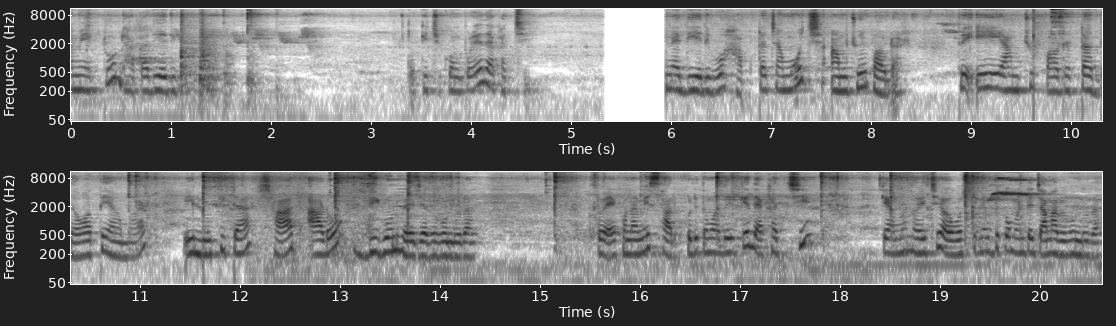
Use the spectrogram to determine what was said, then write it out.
আমি একটু ঢাকা দিয়ে দিব তো কিছুক্ষণ পরে দেখাচ্ছি। এখানে দিয়ে দিব হাফটা চামচ আমচুর পাউডার। তো এই আমচুর পাউডারটা দেওয়াতে আমার এই লুচিটা স্বাদ আরও দ্বিগুণ হয়ে যাবে বন্ধুরা। তো এখন আমি সার্ভ করে তোমাদেরকে, দেখাচ্ছি কেমন হয়েছে। অবশ্যই কিন্তু কমেন্টে জানাবে বন্ধুরা।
